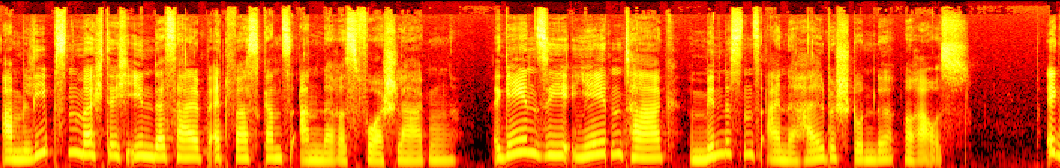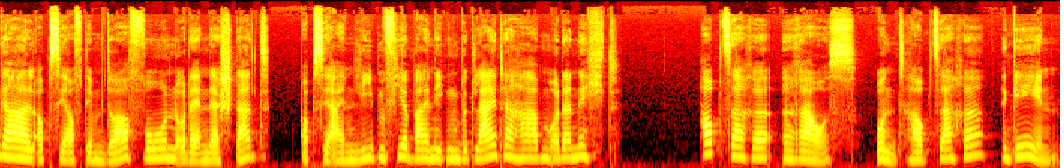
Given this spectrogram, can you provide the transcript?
Am liebsten möchte ich Ihnen deshalb etwas ganz anderes vorschlagen. Gehen Sie jeden Tag mindestens eine halbe Stunde raus. Egal, ob Sie auf dem Dorf wohnen oder in der Stadt, ob sie einen lieben vierbeinigen Begleiter haben oder nicht. Hauptsache raus und Hauptsache gehen.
